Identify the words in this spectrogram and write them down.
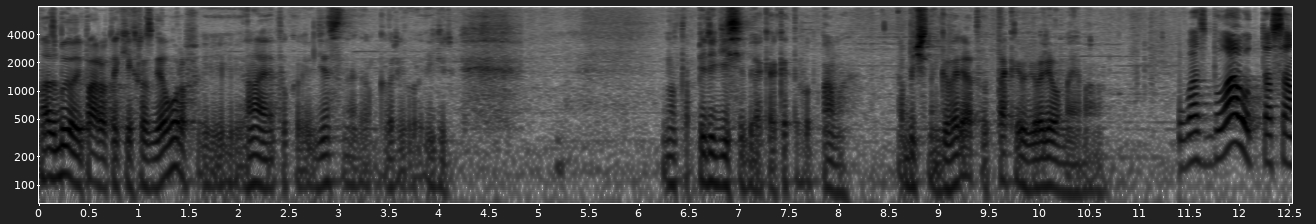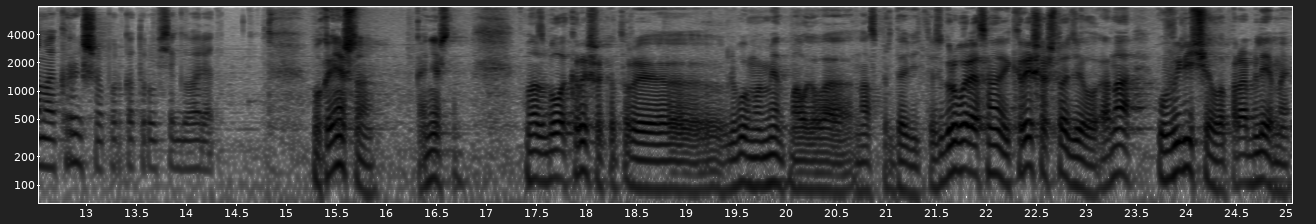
У нас было и пару таких разговоров, и она только единственное там, говорила, Игорь, ну там, береги себя, как это вот мама обычно говорят, вот так и говорила моя мама. У вас была вот та самая крыша, про которую все говорят? Ну, конечно, конечно. У нас была крыша, которая в любой момент могла нас придавить. То есть, грубо говоря, смотри, крыша что делала? Она увеличила проблемы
